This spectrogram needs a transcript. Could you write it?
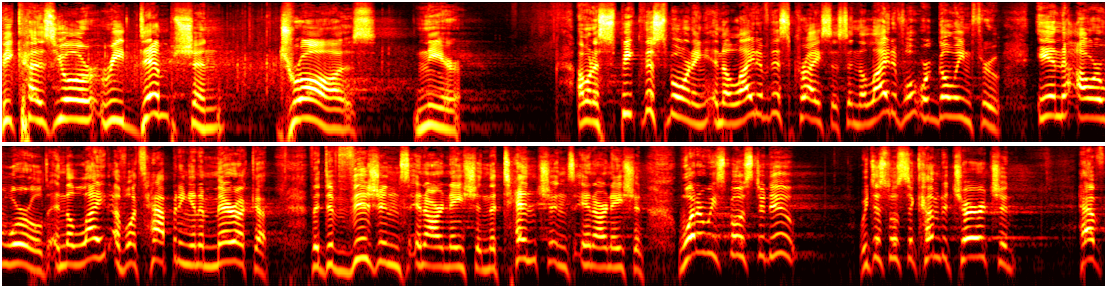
because your redemption draws near. I want to speak this morning in the light of this crisis, in the light of what we're going through in our world, in the light of what's happening in America, the divisions in our nation, the tensions in our nation. What are we supposed to do? We just supposed to come to church and have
